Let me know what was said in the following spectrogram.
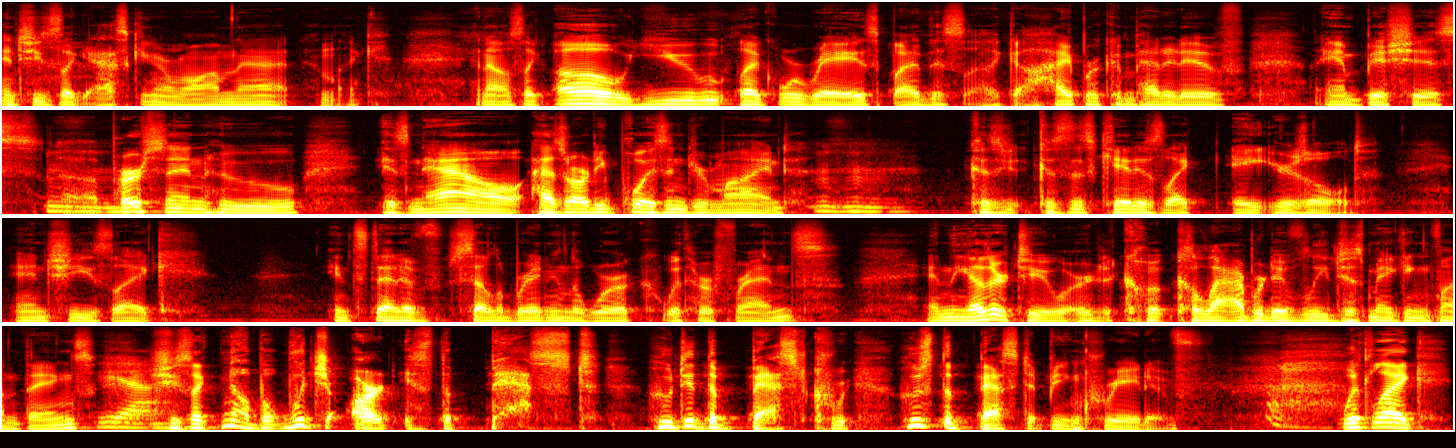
And she's like asking her mom that, and like, and I was like, "Oh, you like were raised by this like a hyper competitive, ambitious uh, person who is now has already poisoned your mind because because this kid is like eight years old, and she's like." instead of celebrating the work with her friends and the other two are co- collaboratively just making fun things Yeah. she's like no but which art is the best who did the best cre- who's the best at being creative with like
